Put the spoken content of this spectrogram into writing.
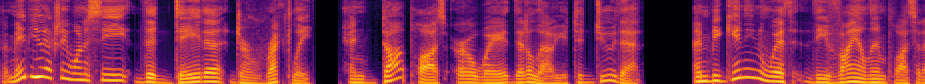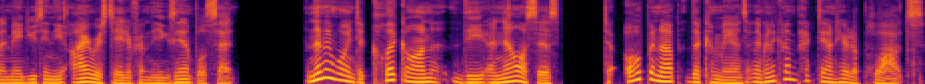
but maybe you actually want to see the data directly. And dot plots are a way that allow you to do that. I'm beginning with the violin plots that I made using the iris data from the example set. And then I'm going to click on the analysis to open up the commands. And I'm going to come back down here to plots.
